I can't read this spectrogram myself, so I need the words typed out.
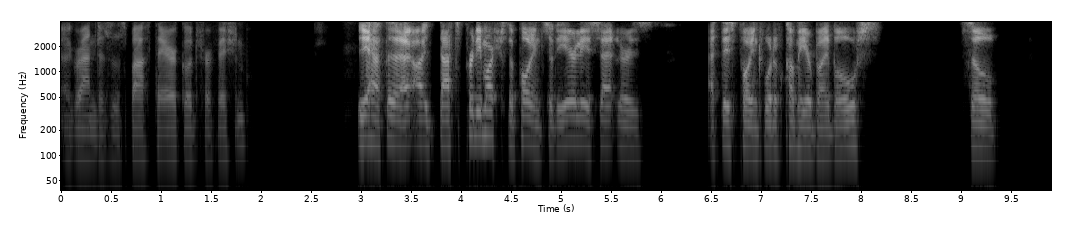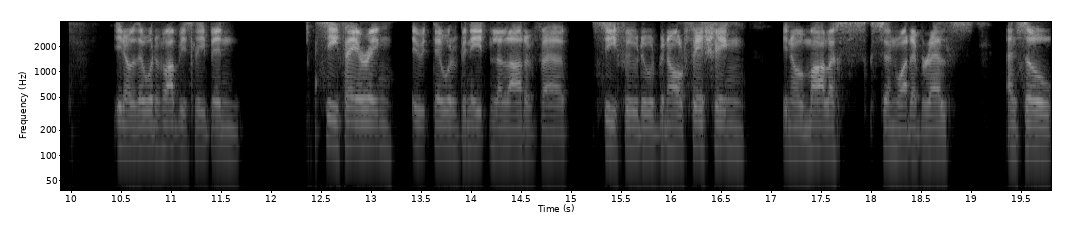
a grand little spot there, good for fishing. Yeah, the, I, that's pretty much the point. So the earliest settlers at this point would have come here by boat. So, you know, there would have obviously been seafaring. It, they would have been eating a lot of uh, seafood. It would have been all fishing you know, mollusks and whatever else. And so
